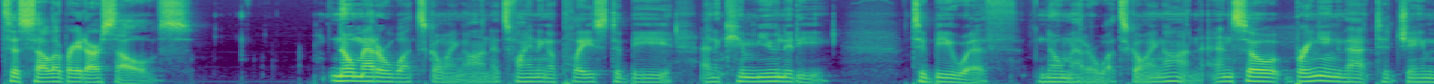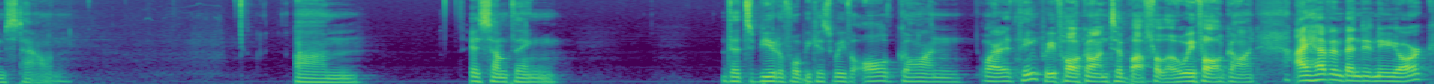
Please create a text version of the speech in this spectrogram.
to celebrate ourselves no matter what's going on. It's finding a place to be and a community to be with no matter what's going on. And so bringing that to Jamestown um, is something that's beautiful because we've all gone, or I think we've all gone to Buffalo. We've all gone. I haven't been to New York.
